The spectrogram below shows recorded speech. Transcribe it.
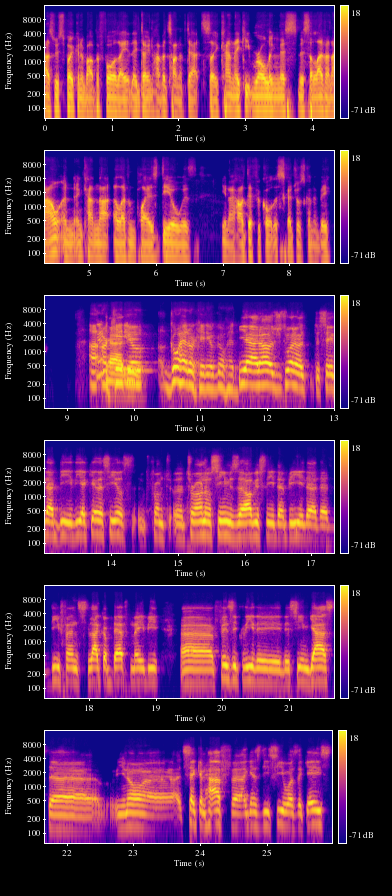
as we've spoken about before, they they don't have a ton of depth. So can they keep rolling this this eleven out, and and can that eleven players deal with you know how difficult this schedule is going to be? Uh, Arcadio, yeah, the, go ahead, Arcadio, go ahead. Yeah, no, I just wanted to say that the the Achilles heels from uh, Toronto seems uh, obviously to be the the defense lack of depth, maybe uh, physically they they seem gassed. Uh, you know, uh, second half uh, against DC was the case.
